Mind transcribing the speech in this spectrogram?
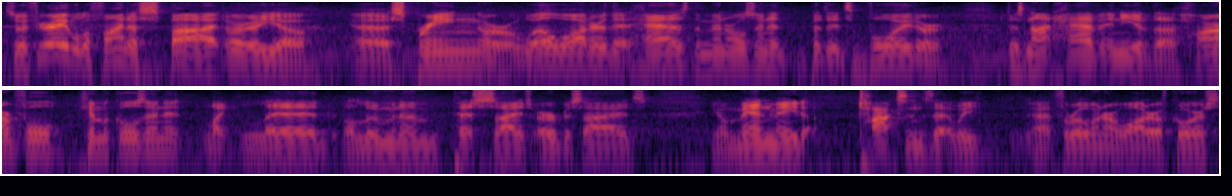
So if you're able to find a spot or a, spring or a well water that has the minerals in it, but it's void or does not have any of the harmful chemicals in it, like lead, aluminum, pesticides, herbicides, you know, man-made toxins that we uh, throw in our water, of course,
